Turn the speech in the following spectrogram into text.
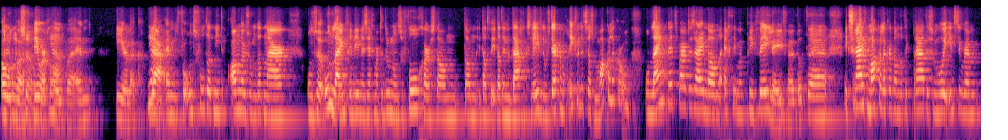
Open, heel erg Ja. open en eerlijk. Ja. Ja. en voor ons voelt dat niet anders om dat naar onze online vriendinnen zeg maar te doen, onze volgers, dan, dan dat we dat in het dagelijks leven doen. Sterker nog, ik vind het zelfs makkelijker om online kwetsbaar te zijn dan echt in mijn privéleven. Dat, eh, ik schrijf makkelijker dan dat ik praat. Dus een mooi Instagram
